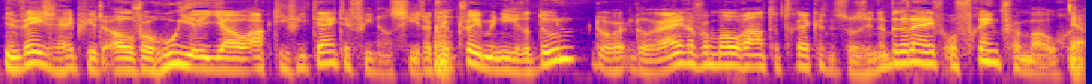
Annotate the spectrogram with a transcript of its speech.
In wezen heb je het over hoe je jouw activiteiten financiert. Dat kun je op twee manieren doen. Door, door eigen vermogen aan te trekken, zoals in een bedrijf, of vreemd vermogen.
